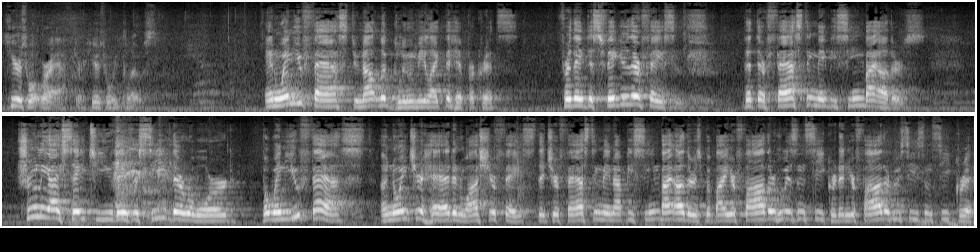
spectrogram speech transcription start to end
Here's what we're after. Here's where we close. And when you fast, do not look gloomy like the hypocrites, for they disfigure their faces, that their fasting may be seen by others. Truly I say to you, they've received their reward. But when you fast, anoint your head and wash your face, that your fasting may not be seen by others, but by your Father who is in secret. And your Father who sees in secret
